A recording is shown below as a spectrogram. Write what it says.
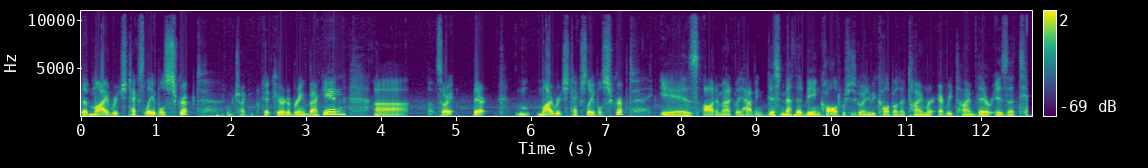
the my rich text labels script, which I can click here to bring back in. Uh, sorry, there, my rich text label script is automatically having this method being called, which is going to be called by the timer every time there is a tick.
